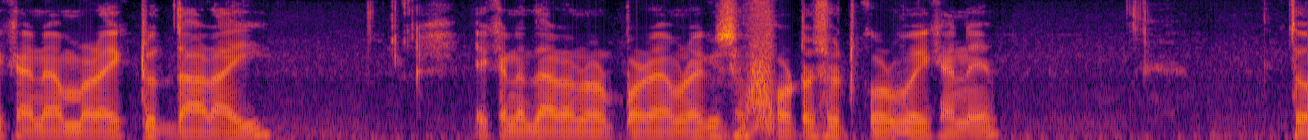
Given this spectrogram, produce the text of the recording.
এখানে আমরা একটু দাঁড়াই। এখানে দাঁড়ানোর পরে আমরা কিছু ফটোশ্যুট করব এখানে। তো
